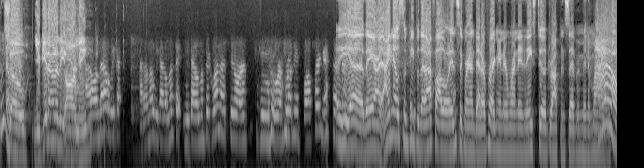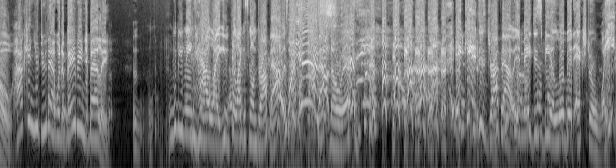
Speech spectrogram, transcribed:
We know. so you get out of the army. I don't know. We got. I don't know. We got Olympic. We got Olympic runners who are who, who are running while pregnant. yeah, they are. I know some people that I follow on Instagram that are pregnant and running, and they still dropping seven minute miles. How? How can you do that with a baby in your belly? What do you mean? How? Like you feel like it's gonna drop out? It's Well, not gonna drop out nowhere. it can't just drop out. It may just be a little bit extra weight,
